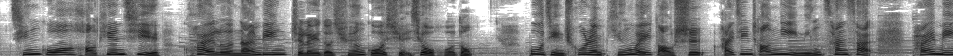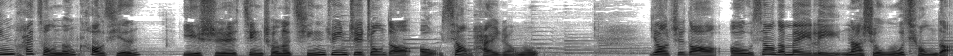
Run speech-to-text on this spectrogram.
“秦国好天气”“快乐男兵”之类的全国选秀活动。不仅出任评委导师，还经常匿名参赛，排名还总能靠前，一时竟成了秦军之中的偶像派人物。要知道，偶像的魅力那是无穷的，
